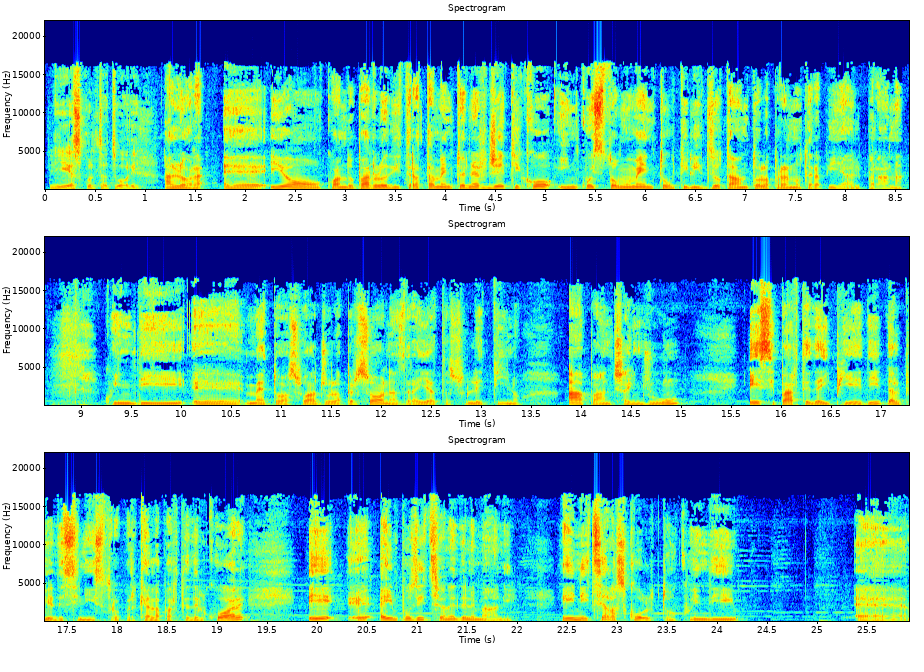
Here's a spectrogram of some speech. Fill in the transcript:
gli ascoltatori. Allora, eh, io quando parlo di trattamento energetico in questo momento utilizzo tanto la pranoterapia, il prana. Quindi eh, metto a suo agio la persona sdraiata sul lettino a pancia in giù, e si parte dai piedi, dal piede sinistro perché è la parte del cuore e eh, è in posizione delle mani e inizia l'ascolto, quindi eh,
